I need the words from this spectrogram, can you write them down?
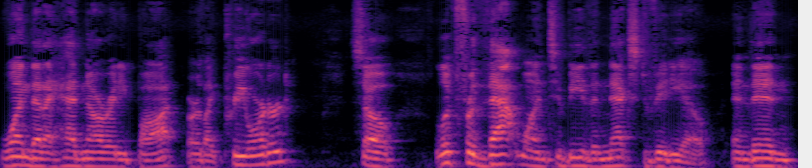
one that I hadn't already bought or like pre-ordered. So look for that one to be the next video and then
